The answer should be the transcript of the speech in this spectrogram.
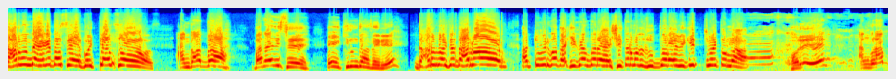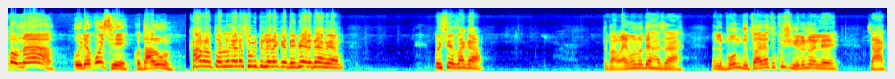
দারুণ দেখা গেতেছে কইতে আনছস! আঙ্গ আব্বা বানাই দিছে। এই কিরম দেখা যায় রে? দারুণ হয়েছে দারুণ! আর তুমির কথা কি কেন তোরে শীতের মধ্যে যুদ্ধ রাইবি কিচ্ছু হইতো না। হরে আঙ্গর আব্বাও না ওইটা কইছে কো দারুণ খারো তোর লোক একটা ছবি তুলে রেখে দেবি আরে দেখাম ওইসে জায়গা তো বালাই মনে দেখা যা নাহলে বন্ধু তো আর এত খুশি হইল নইলে। যাক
